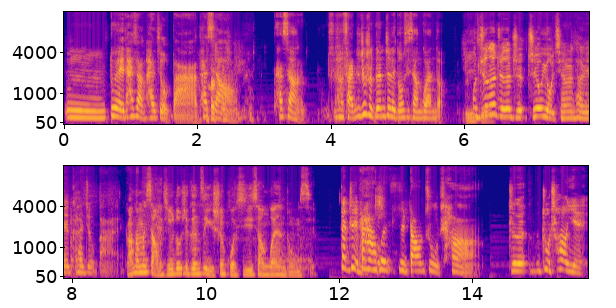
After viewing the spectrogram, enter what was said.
嗯，对他想开酒吧，他想 他想，反正就是跟这类东西相关的。我真的觉得只只有有钱人才可以开酒吧，哎，然后他们想的其实都是跟自己生活息息相关的东西。但这也他还会去当驻唱，这驻唱也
